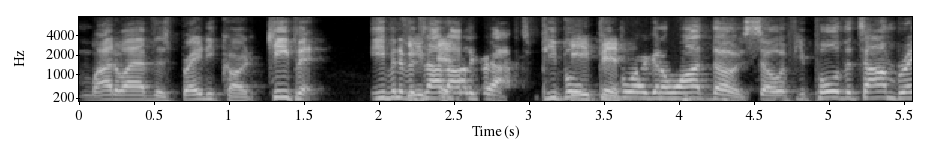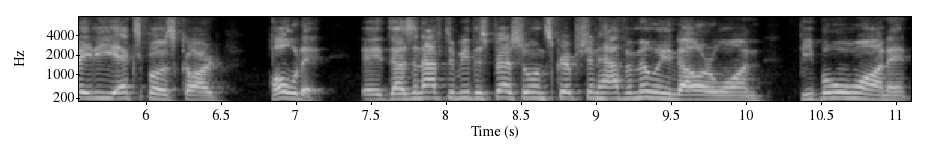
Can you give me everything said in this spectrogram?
why do I have this Brady card? Keep it. Even if Keep it's not it. autographed. People Keep people it. are going to want those. So if you pull the Tom Brady Expos card, hold it. It doesn't have to be the special inscription half a million dollar one. People will want it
